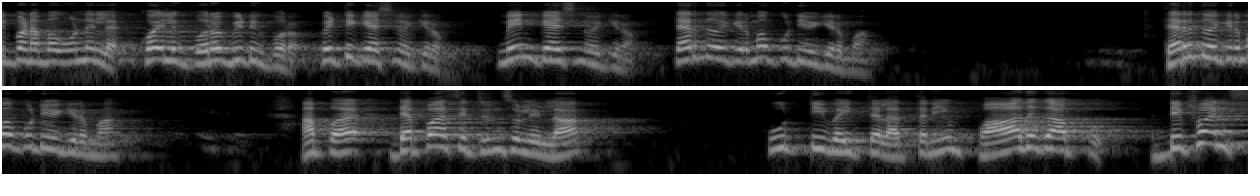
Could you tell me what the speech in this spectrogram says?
இப்போ நம்ம ஒன்றும் இல்லை. கோயிலுக்கு போகிறோம் வீட்டுக்கு போகிறோம் பெட்டி கேஷ்னு வைக்கிறோம். மெயின் கேஷ்னு வைக்கிறோம். திறந்து வைக்கிறோமா பூட்டி வைக்கிறோமா? திறந்து வைக்கிறோமா பூட்டி வைக்கிறோமா? அப்போ டெபாசிட்னு சொல்லிடலாம். பூட்டி வைத்தல் அத்தனையும் பாதுகாப்பு டிஃபென்ஸ்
